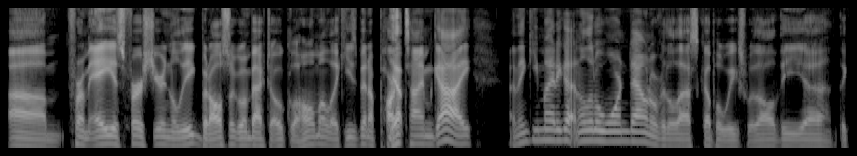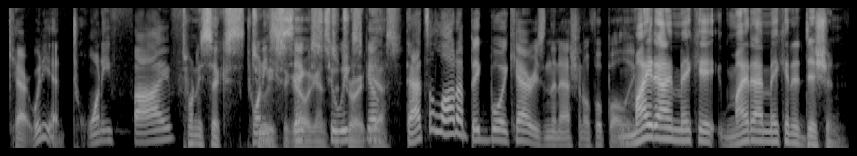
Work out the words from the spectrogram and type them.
Um, from a his first year in the league, but also going back to Oklahoma, like he's been a part time guy. I think he might have gotten a little worn down over the last couple of weeks with all the uh, the carry. What he had 25? 26 two weeks ago against two Detroit. ago. Yes. That's a lot of big boy carries in the National Football League. Might I make a might I make an addition?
